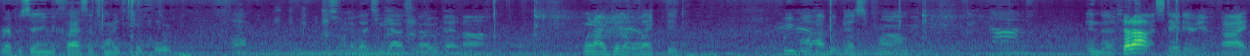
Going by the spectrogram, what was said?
representing the class of 2024. Um, just want to let you guys know that uh, when I get elected, we will have the best prom in the state area. All right,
